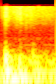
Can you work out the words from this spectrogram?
you.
